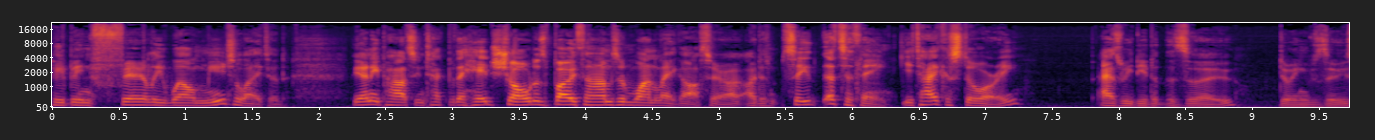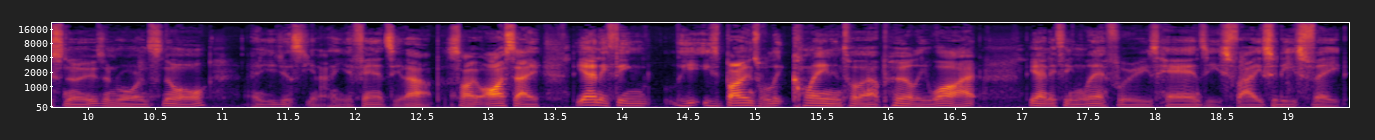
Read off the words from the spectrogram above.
He'd been fairly well mutilated. The only parts intact were the head, shoulders, both arms, and one leg. Oh, sir, I, I just see. That's the thing. You take a story, as we did at the zoo, doing zoo snooze and roar and snore, and you just, you know, you fancy it up. So I say the only thing, his bones were licked clean until they were pearly white. The only thing left were his hands, his face, and his feet.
